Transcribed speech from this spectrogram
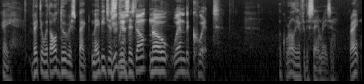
Hey, Victor, with all due respect, maybe just You just this... don't know when to quit. Look, we're all here for the same reason, right?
